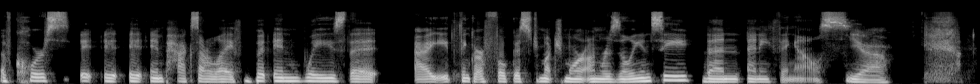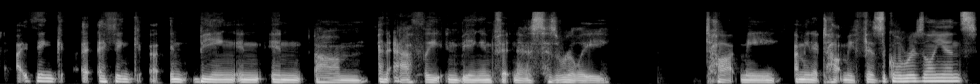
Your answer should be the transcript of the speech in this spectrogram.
Of course it it, it impacts our life but in ways that i think are focused much more on resiliency than anything else. Yeah. I think I think uh, in being in in um, an athlete and being in fitness has really taught me, I mean, it taught me physical resilience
